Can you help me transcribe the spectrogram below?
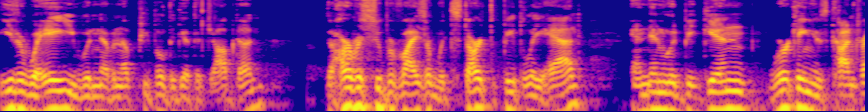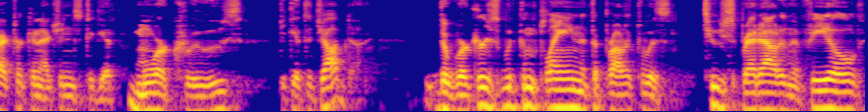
Either way, you wouldn't have enough people to get the job done. The harvest supervisor would start the people he had and then would begin working his contractor connections to get more crews to get the job done. The workers would complain that the product was too spread out in the field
